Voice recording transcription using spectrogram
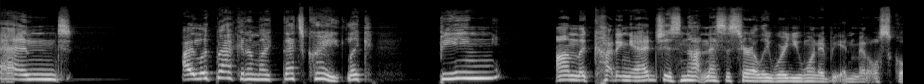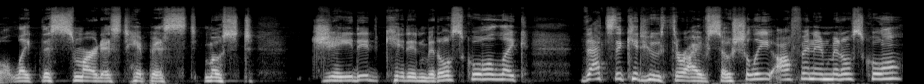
And I look back and I'm like, that's great. Like being on the cutting edge is not necessarily where you want to be in middle school. Like the smartest, hippest, most jaded kid in middle school, like that's the kid who thrives socially often in middle school.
